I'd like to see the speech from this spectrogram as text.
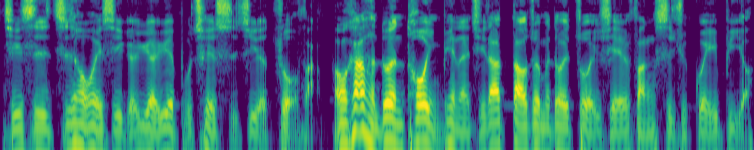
其实之后会是一个越来越不切实际的做法。我看到很多人偷影片呢，其实他到最后面都会做一些方式去规避哦。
